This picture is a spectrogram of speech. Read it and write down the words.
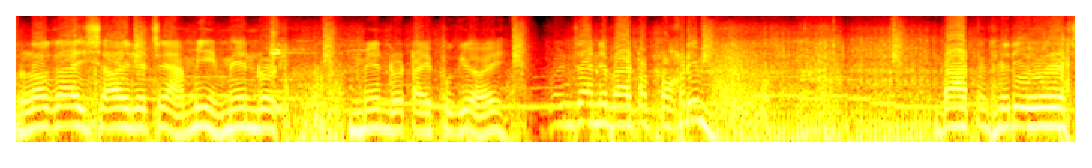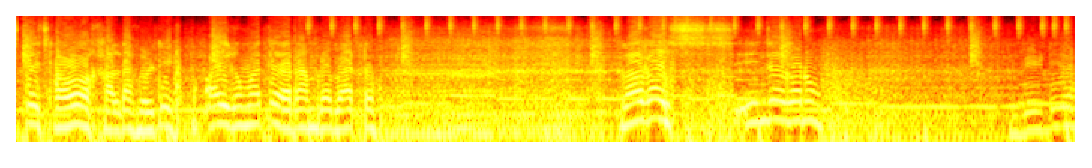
ल गाइस अहिले चाहिँ हामी मेन रोड मेन रोड आइपुग्यो है। पनि जाने बाटो पक्रियौँ बाटो फेरि ऊ यस्तै छ हो खाल्टाखुल्टी अहिलेको मात्रै हो राम्रो बाटो। ल गाइस इन्जोय गरौँ। Video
